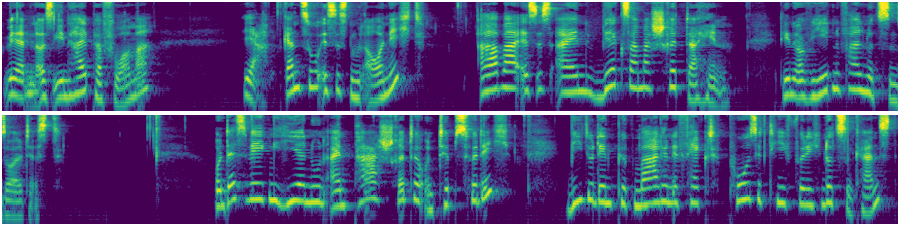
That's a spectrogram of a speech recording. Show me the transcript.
werden aus ihnen High-Performer. Ja, ganz so ist es nun auch nicht, aber es ist ein wirksamer Schritt dahin, den du auf jeden Fall nutzen solltest. Und deswegen hier nun ein paar Schritte und Tipps für dich, wie du den Pygmalion-Effekt positiv für dich nutzen kannst,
